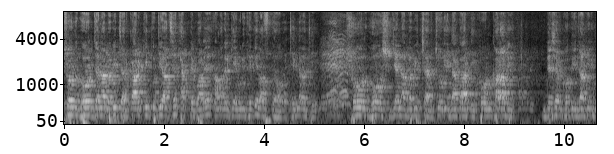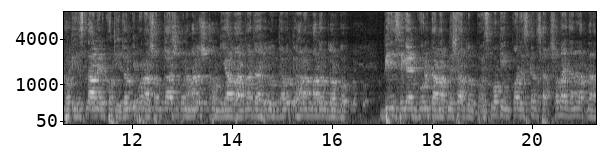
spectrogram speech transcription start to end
সুদ ঘোর জানা বিচার কার কি ত্রুটি আছে থাকতে পারে, আমাদেরকে এগুলি থেকে বাঁচতে হবে, ঠিক না ঠিক? সুদ ঘোষ জেনা ব্যবিচার চুরি, ডাকাতি, খুন, খারাপি দেশের ক্ষতি, জাতির ক্ষতি, ইসলামের ক্ষতি, জঙ্গিপনা, সন্ত্রাসীপনা, মানুষ খুন, ইয়াবা গাঁজা হিরুন, যাবতীয় হারাম, মাদক দ্রব্য, বিড়ি, সিগারেট, গুল, তামাক, নেশা দ্রব্য, স্মোকিং, কজেস ক্যান্সার, সবাই জানেন আপনারা,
